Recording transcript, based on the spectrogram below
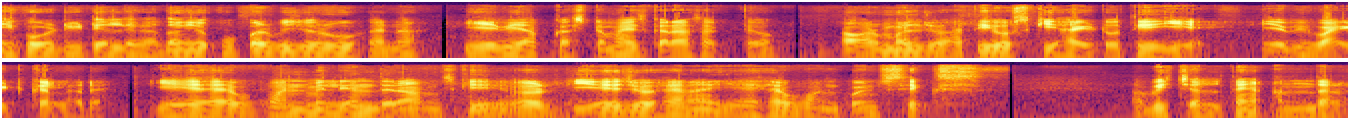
एक और डिटेल दिखाता हूँ, ये ऊपर भी जो रूफ है ना, ये भी आप कस्टमाइज करा सकते हो। नॉर्मल जो आती है, उसकी हाइट होती है ये। ये भी वाइट कलर है। ये है वन मिलियन दिराम्स की और ये जो है ना, ये है वन पॉइंट सिक्स अभी चलते हैं अंदर।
